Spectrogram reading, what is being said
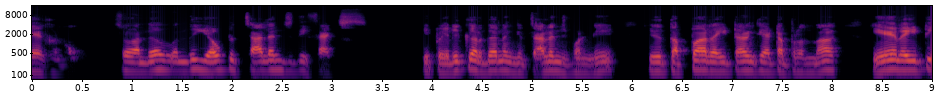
கேட்கணும். ஸோ அந்த வந்து you've to challenge the facts இப்போ இருக்கிறத நீங்கள் சேலஞ்ச் பண்ணி இது தப்பா ரைட்டான்னு கேட்டப்புறம் தான் ஏன் ரைட்டு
